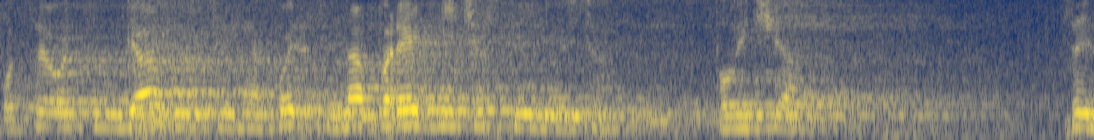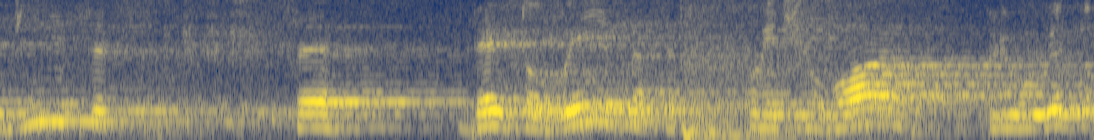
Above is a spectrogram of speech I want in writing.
Оце оці м'язи, які знаходяться на передній частині ось плеча. Це біцепс, це дельтовидна, це плечова, клювовидна,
